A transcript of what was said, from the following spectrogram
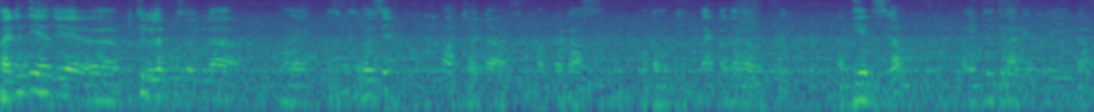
সাইডে দিয়ে যে পিচিগুলো ওইগুলা মানে হয়েছে, পাঁচ ছয়টা, সাতটা গাছ মোটামুটি একটা জায়গার উপরে দিয়ে দিছিলাম আমি দুই দিন আগে এই গাছ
